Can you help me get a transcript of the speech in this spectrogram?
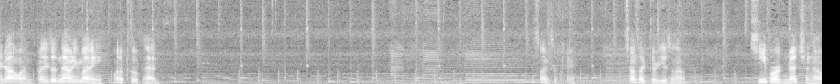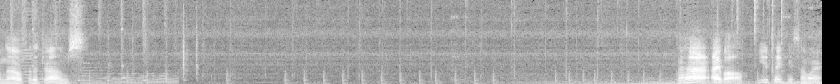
I got one, but he doesn't have any money. What a poop head. song's okay. Sounds like they're using a keyboard metronome, though, for the drums. Aha, eyeball. You take me somewhere.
